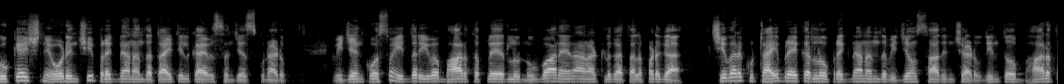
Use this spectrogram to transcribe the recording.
గుకేష్ని ఓడించి ప్రజ్ఞానంద టైటిల్ కైవసం చేసుకున్నాడు. విజయం కోసం ఇద్దరు యువ భారత ప్లేయర్లు నువ్వా నేనా అన్నట్లుగా తలపడగా చివరకు టై బ్రేకర్లో ప్రజ్ఞానంద విజయం సాధించాడు. దీంతో భారత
